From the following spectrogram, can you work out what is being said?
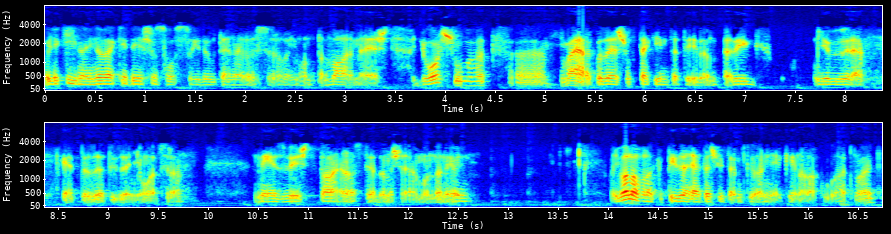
hogy a kínai növekedés az hosszú idő után először, ahogy mondtam, valamelyest gyorsulhat. A várakozások tekintetében pedig jövőre, 2018-ra nézvést talán azt érdemes elmondani, hogy, hogy valahol a 17-es ütem környékén alakulhat majd,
